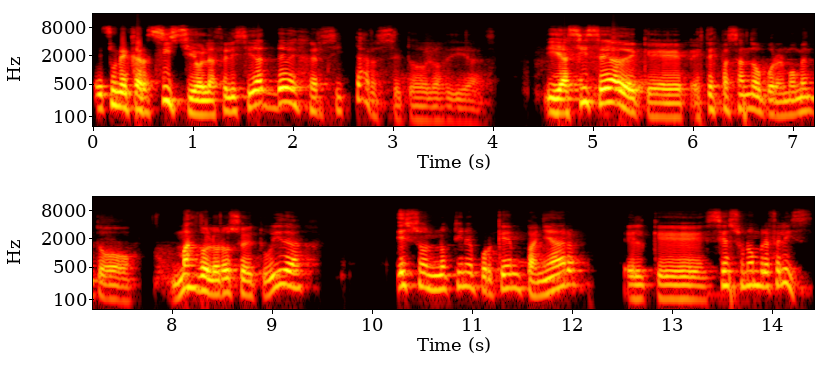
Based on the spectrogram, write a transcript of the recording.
Es un ejercicio, la felicidad debe ejercitarse todos los días. Y así sea de que estés pasando por el momento más doloroso de tu vida, eso no tiene por qué empañar el que seas un hombre feliz.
